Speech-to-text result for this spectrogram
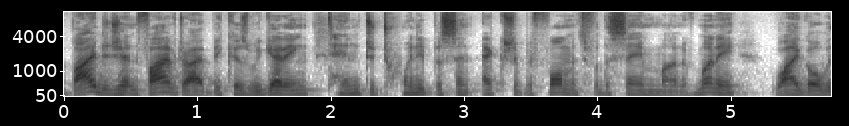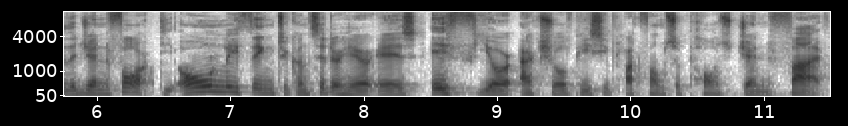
buy the Gen 5 drive because we're getting 10 to 20% extra performance for the same amount of money. Why go with the Gen 4? The only thing to consider here is if your actual PC platform supports Gen 5.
